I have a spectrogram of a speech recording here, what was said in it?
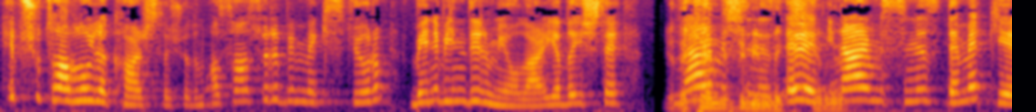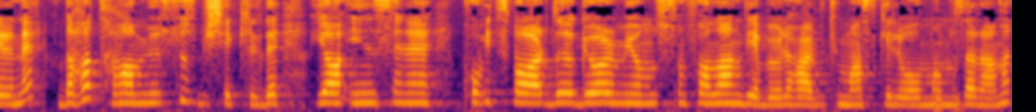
hep şu tabloyla karşılaşıyordum. Asansöre binmek istiyorum, beni bindirmiyorlar ya da işte Ya da iner kendisi misiniz? binmek Evet, istemiyor. iner misiniz demek yerine daha tahammülsüz bir şekilde ya insene Covid vardı görmüyor musun falan diye böyle halbuki maskeli olmamıza rağmen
